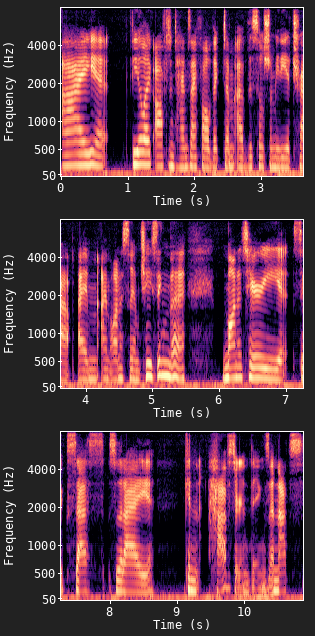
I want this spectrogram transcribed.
I feel like oftentimes I fall victim of the social media trap. I'm I'm honestly I'm chasing the monetary success so that I can have certain things. And that's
